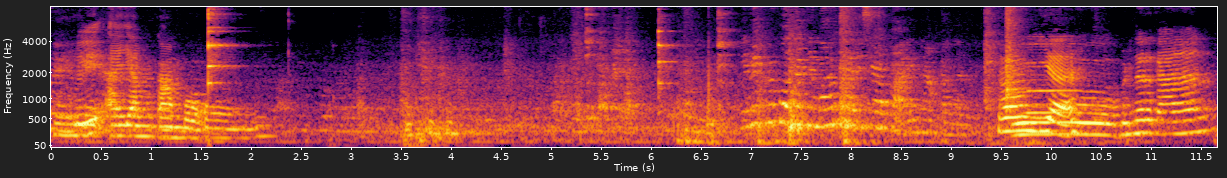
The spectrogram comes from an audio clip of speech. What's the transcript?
Gulai ayam kampung. Oh iya. Oh, bener kan?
